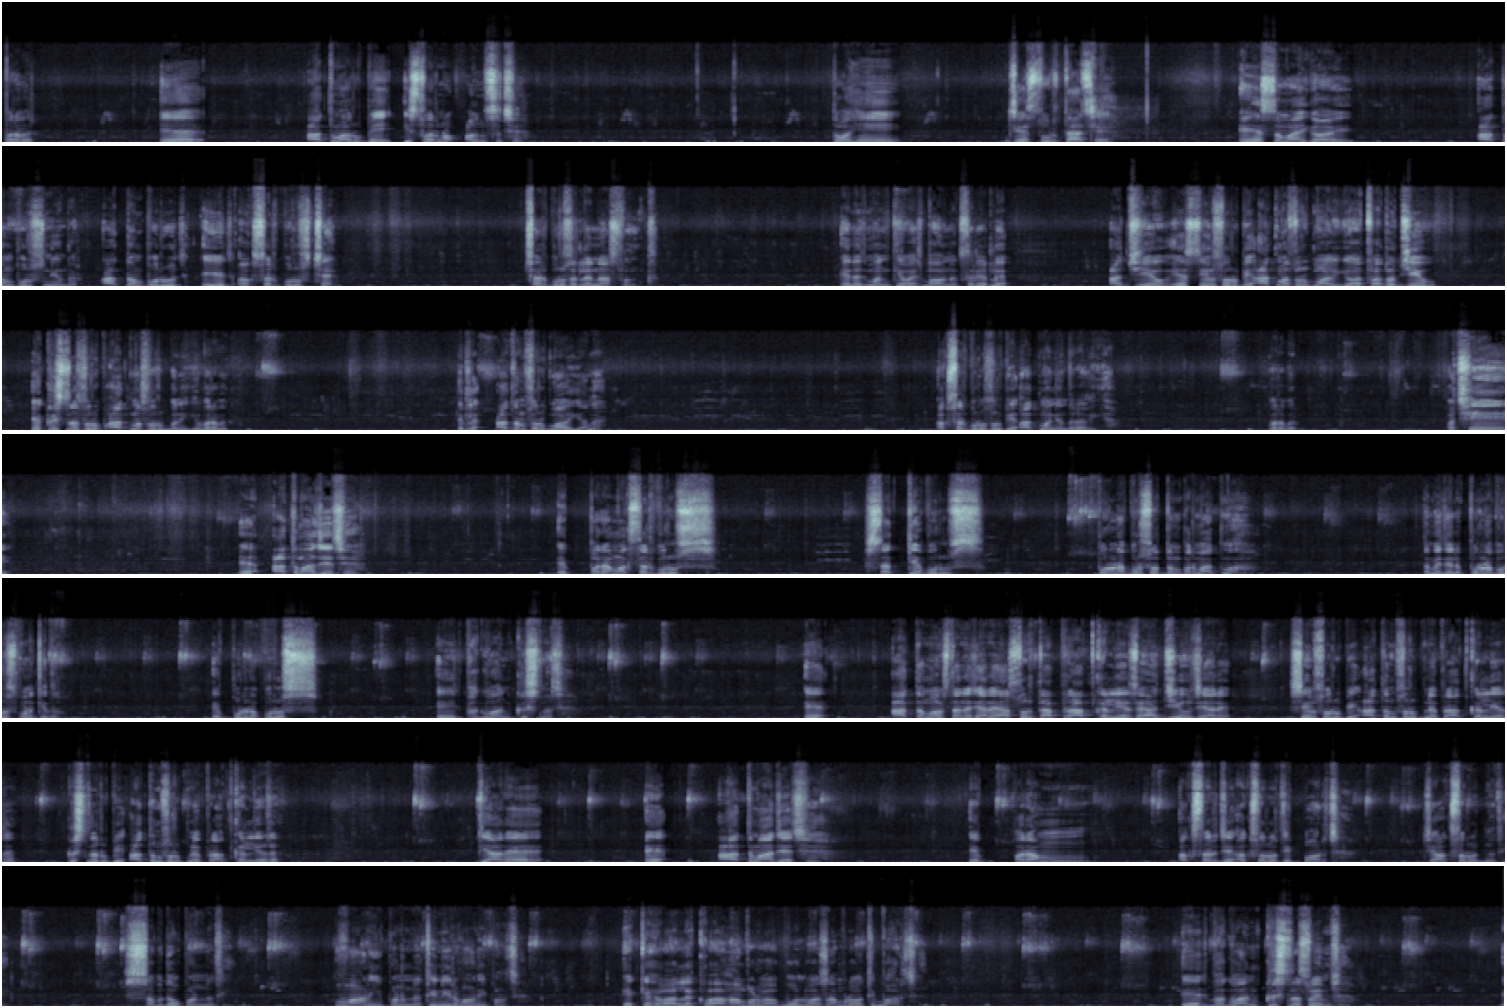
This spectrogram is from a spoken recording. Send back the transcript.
બરાબર? એ આત્મારૂપી ઈશ્વરનો અંશ છે. તો અહીં જે સુરતા છે એ સમાઈ ગઈ આત્મ પુરુષની અંદર. આત્મ પુરુષ એ જ અક્ષર પુરુષ છે. છર પુરુષ એટલે નાશવંત. એને જ મન કહેવાય છે, બાવન અક્ષરી. એટલે આ જીવ એ શિવ સ્વરૂપી આત્મા સ્વરૂપમાં આવી ગયો, અથવા તો જીવ એ કૃષ્ણ સ્વરૂપ આત્મા સ્વરૂપ બની ગયો, બરાબર? એટલે આત્મ સ્વરૂપમાં આવી ગયો ને? અક્ષર પુરુષ રૂપી આત્માની અંદર આવી ગયા. બરાબર? પછી એ આત્મા જે છે, એ પરમ અક્ષર પુરુષ, સત્ય પુરુષ, પૂર્ણ પુરુષોત્તમ પરમાત્મા, તમે જેને પૂર્ણ પુરુષ પણ કીધું, એ પૂર્ણ પુરુષ એ જ ભગવાન કૃષ્ણ છે. એ આત્મ અવસ્થાને જ્યારે આ સુરતા પ્રાપ્ત કરી લે છે, આ જીવ જ્યારે શિવ સ્વરૂપી આત્મ સ્વરૂપને પ્રાપ્ત કરી લે છે. કૃષ્ણરૂપી આત્મ સ્વરૂપને પ્રાપ્ત કરી લે છે. ત્યારે એ આત્મા જે છે, એ પરમ અક્ષર, જે અક્ષરોથી પર છે. જે અક્ષરો જ નથી. શબ્દો પણ નથી. વાણી પણ નથી. નિર્વાણી પણ છે. એ કહેવા, લખવા, સાંભળવા, બોલવા, સાંભળવાથી બહાર છે. એ જ ભગવાન કૃષ્ણ સ્વયં છે.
